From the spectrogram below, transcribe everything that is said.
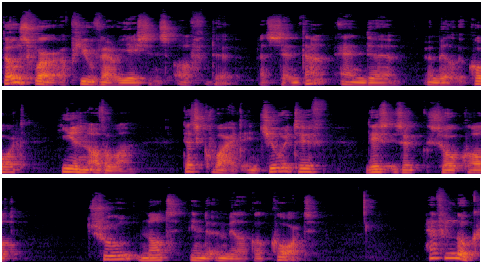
Those were a few variations of the placenta and the umbilical cord. Here's another one. That's quite intuitive. This is a so-called true knot in the umbilical cord. Have a look.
